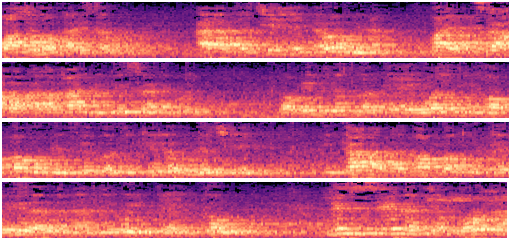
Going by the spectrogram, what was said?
waa sidoo kale isagu. Calaa tarjiixi nawawina maya isaga waa kala qaali geesaani wey wa bilfidati ay walmudababu bilfidati kii lagu dhajiyey in kaanat idabatu kabiiratan hadday weyn tahay kow. Liziinati quruxda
